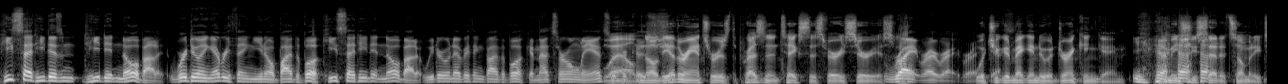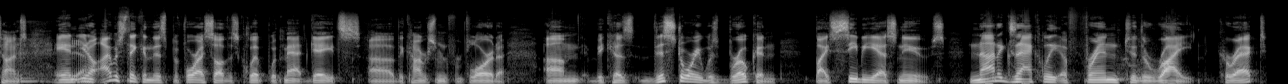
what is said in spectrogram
he said he doesn't he didn't know about it. We're doing everything, you know, by the book. He said he didn't know about it. We're doing everything by the book." And that's her only answer Well, no, the she- other answer is the president takes this very seriously. Right, right, right, right. Which you could make into a drinking game. Yeah. I mean, she said it so many times. And, you know, I was thinking this before I saw this clip with Matt Gaetz, uh, the congressman from Florida, um, because this story was broken by CBS News. Not exactly a friend to the right, correct?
